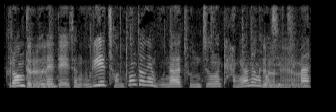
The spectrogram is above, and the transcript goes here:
그런 법들은. 부분에 대해서는 우리의 전통적인 문화 존중은 당연한 그러네요. 것이지만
